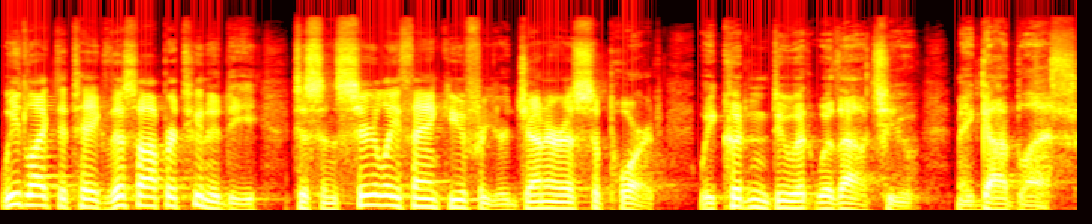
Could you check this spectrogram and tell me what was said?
We'd like to take this opportunity to sincerely thank you for your generous support. We couldn't do it without you. May God bless.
